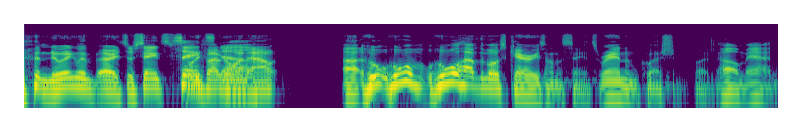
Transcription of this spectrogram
New England. All right, so Saints, Saints, twenty five to one out. Uh, who who will who will have the most carries on the Saints? Random question, but Oh man.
